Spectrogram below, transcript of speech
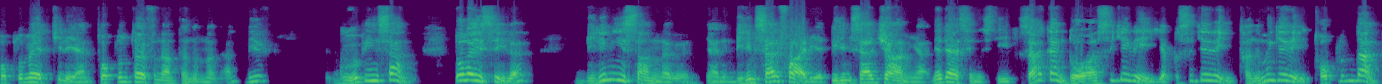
toplumu etkileyen, toplum tarafından tanımlanan bir grup insan. Dolayısıyla bilim insanları yani bilimsel faaliyet, bilimsel camia ne derseniz deyip zaten doğası gereği, yapısı gereği, tanımı gereği toplumdan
